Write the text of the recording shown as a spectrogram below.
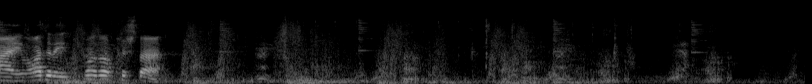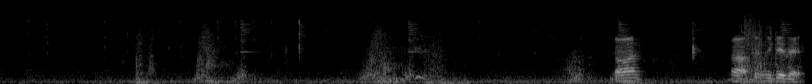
Aye, why did he why did I push that? Go on. Oh, I think we did it.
